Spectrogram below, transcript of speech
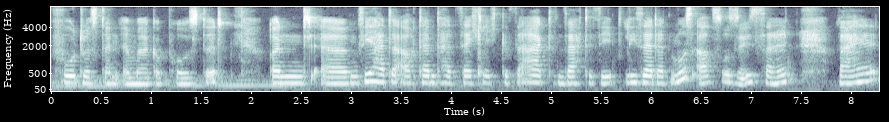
Fotos dann immer gepostet. Und ähm, sie hatte auch dann tatsächlich gesagt und sagte sie, Lisa, das muss auch so süß sein, weil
